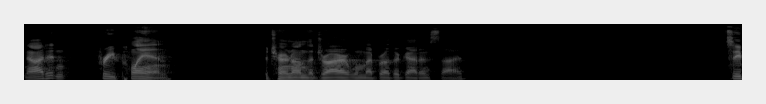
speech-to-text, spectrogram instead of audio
Now, I didn't pre plan to turn on the dryer when my brother got inside. See,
